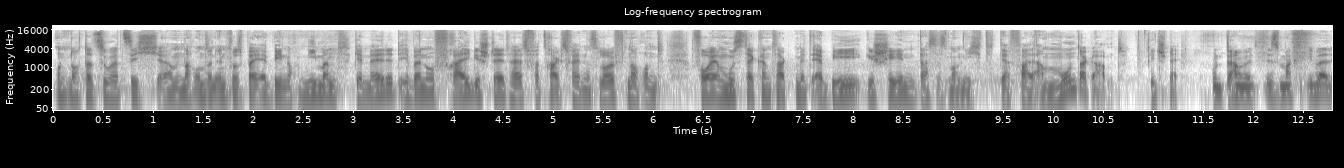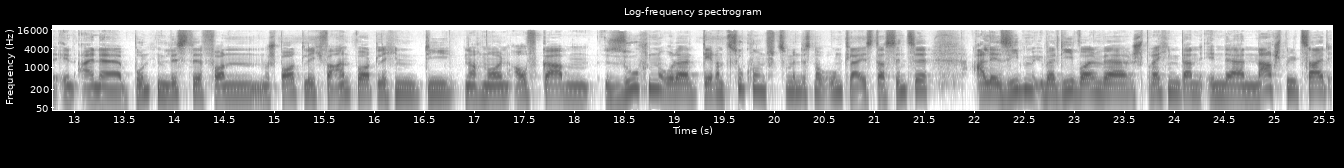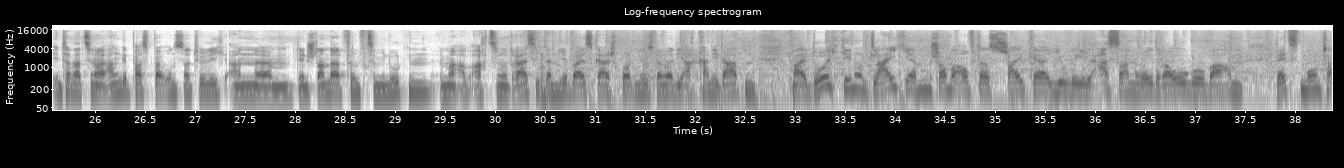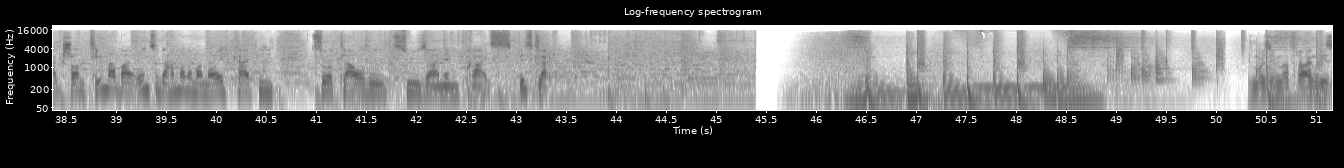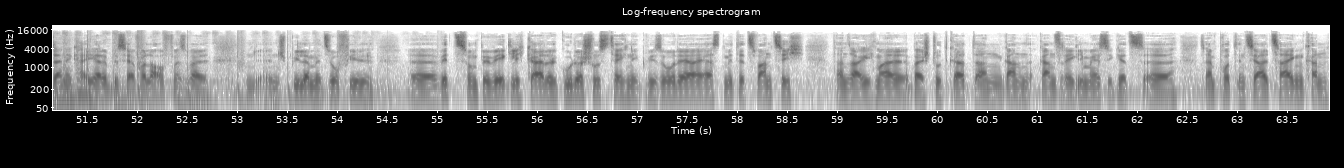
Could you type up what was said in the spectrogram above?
Und noch dazu hat sich ähm, nach unseren Infos bei RB noch niemand gemeldet, eben nur freigestellt, heißt Vertragsverhältnis läuft noch und vorher muss der Kontakt mit RB geschehen. Das ist noch nicht der Fall am Montagabend. Geht schnell. Und damit ist Max Eberl in einer bunten Liste von sportlich Verantwortlichen, die nach neuen Aufgaben suchen oder deren Zukunft zumindest noch unklar ist. Das sind sie alle sieben. Über die wollen wir sprechen dann in der Nachspielzeit, international angepasst bei uns natürlich an ähm, den Standard 15 Minuten, immer ab 18.30 Uhr dann hier bei Sky Sport News, wenn wir die acht Kandidaten mal durchgehen. Und gleich ähm, schauen wir auf das Schalker Juwel. Assan Redraogo war am letzten Montag schon Thema bei uns und da haben wir nochmal Neuigkeiten zur Klausel Klausel zu seinem Preis. Bis gleich. Ich muss immer fragen, wie seine Karriere bisher verlaufen ist, weil ein Spieler mit so viel äh, Witz und Beweglichkeit und guter Schusstechnik, wieso der erst Mitte 20, dann sage ich mal bei Stuttgart dann ganz, ganz regelmäßig jetzt äh, sein Potenzial zeigen kann.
